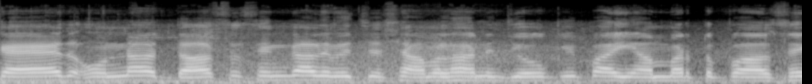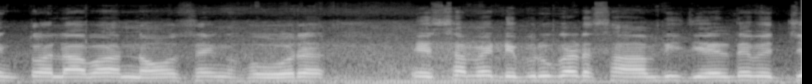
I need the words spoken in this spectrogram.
ਕੈਦ ਉਹਨਾਂ 10 ਸਿੰਘਾਂ ਦੇ ਵਿੱਚ ਸ਼ਾਮਲ ਹਨ, ਜੋ ਕਿ ਭਾਈ ਅਮਰਤਪਾਲ ਸਿੰਘ ਤੋਂ ਇਲਾਵਾ 9 ਸਿੰਘ ਹੋਰ ਇਸ ਸਮੇਂ ਡਿਬਰੂਗੜ੍ਹ ਅਸਾਮ ਦੀ ਜੇਲ੍ਹ ਦੇ ਵਿੱਚ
